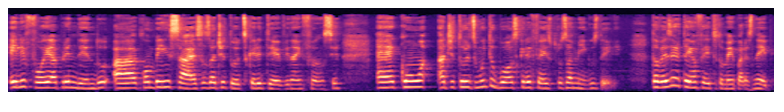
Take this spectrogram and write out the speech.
ele foi aprendendo a compensar essas atitudes que ele teve na infância é, com atitudes muito boas que ele fez para os amigos dele. Talvez ele tenha feito também para Snape,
